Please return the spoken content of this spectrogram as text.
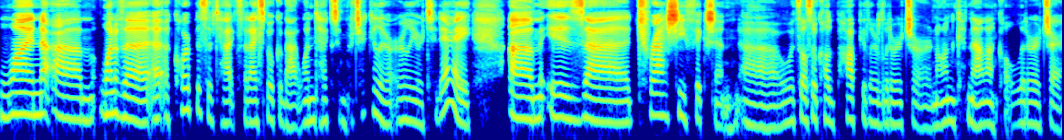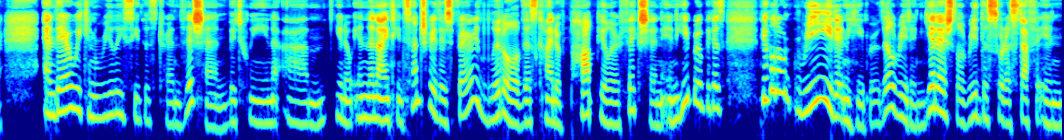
One, um, one of the a, a corpus of texts that I spoke about, one text in particular earlier today, um, is uh, trashy fiction, uh, what's also called popular literature or non-canonical literature, and there we can really see this transition between, um, you know, in the 19th century, there's very little of this kind of popular fiction in Hebrew because people don't read in Hebrew. They'll read in Yiddish. They'll read this sort of stuff in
